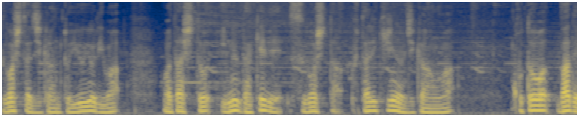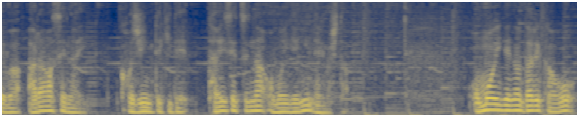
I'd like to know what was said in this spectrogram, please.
過ごした時間というよりは私と犬だけで過ごした2人きりの時間は言葉では表せない個人的で大切な思い出になりました。思い出の誰かを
